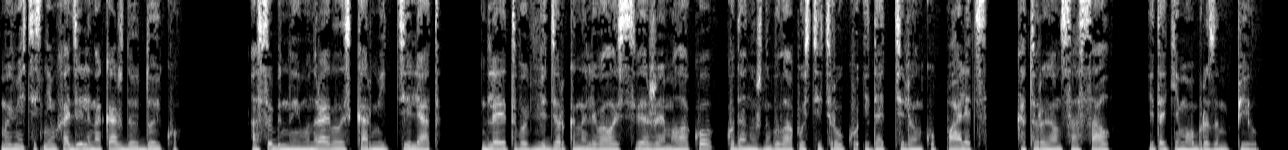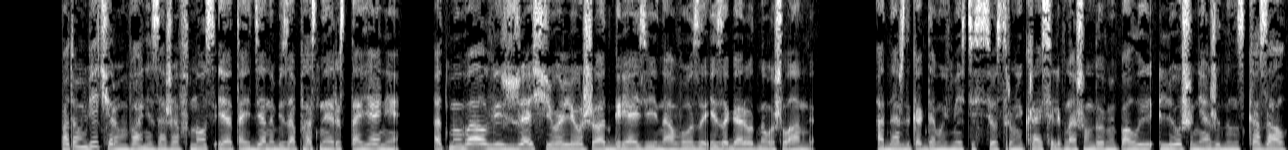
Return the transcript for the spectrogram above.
Мы вместе с ним ходили на каждую дойку. Особенно ему нравилось кормить телят. Для этого в ведерко наливалось свежее молоко, куда нужно было опустить руку и дать теленку палец, который он сосал и таким образом пил. Потом вечером Ваня, зажав нос и отойдя на безопасное расстояние, отмывал визжащего Лёшу от грязи и навоза из огородного шланга. Однажды, когда мы вместе с сестрами красили в нашем доме полы, Лёша неожиданно сказал,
